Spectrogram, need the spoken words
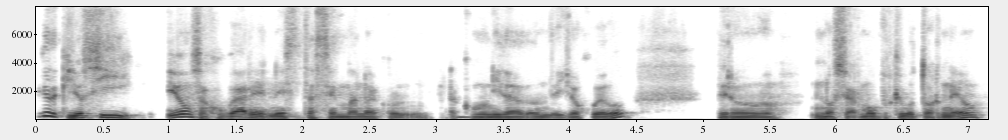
Fíjate que yo sí íbamos a jugar en esta semana con la comunidad donde yo juego, pero no se armó porque hubo torneo.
